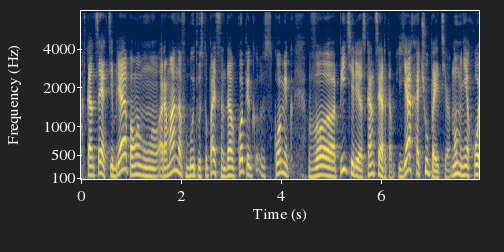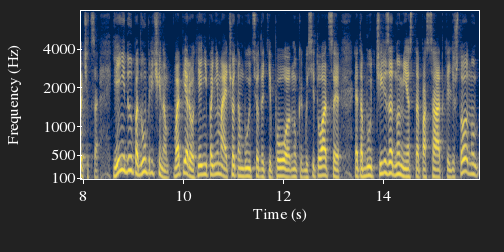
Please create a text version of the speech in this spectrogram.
в конце октября, по-моему, Романов будет выступать стендап-комик комик в Питере с концертом. Я хочу пойти, ну, мне хочется. Я не иду по двум причинам. Во-первых, я не понимаю, что там будет все-таки по, ну, как бы ситуации. Это будет через одно место посадка или что, ну,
